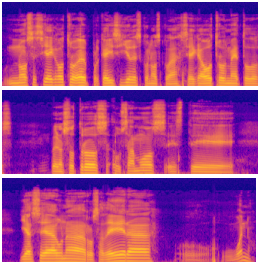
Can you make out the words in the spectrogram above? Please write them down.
no sé si hay otro, eh, porque ahí sí yo desconozco, ¿ah? si hay otros métodos, pero nosotros usamos, este, ya sea una rosadera, o bueno,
